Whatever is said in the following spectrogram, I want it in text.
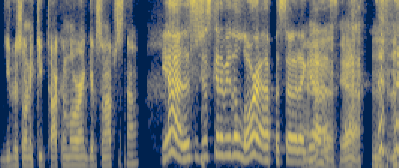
you just want to keep talking, Laura, and give synopsis now? Yeah, this is just going to be the Laura episode, I guess. Yeah. Mhm.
